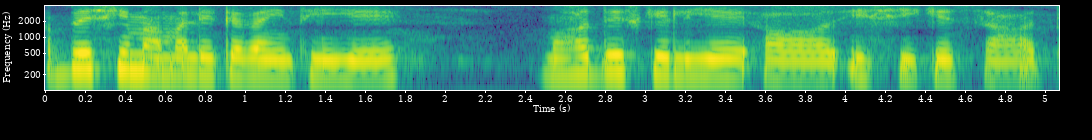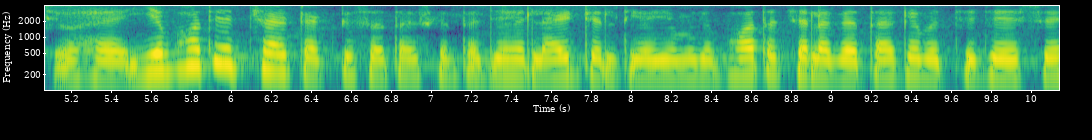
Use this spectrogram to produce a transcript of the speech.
ابریش کی ماما لے کر آئی تھی یہ محدث کے لیے۔ اور اسی کے ساتھ جو ہے، یہ بہت ہی اچھا اٹریکٹیو سا تھا۔ اس کے اندر جو ہے لائٹ جلتی ہے یہ مجھے بہت اچھا لگا تھا کہ بچے جیسے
